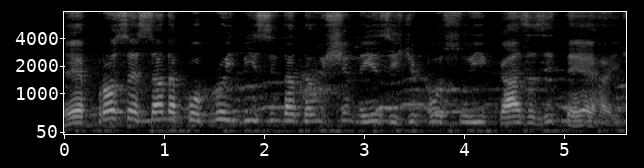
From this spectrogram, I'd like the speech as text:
é processada por proibir cidadãos chineses de possuir casas e terras.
